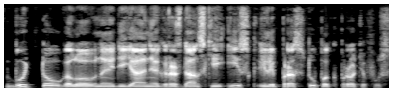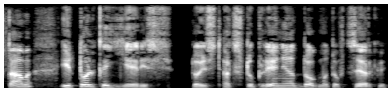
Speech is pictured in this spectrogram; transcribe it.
будь то уголовное деяние, гражданский иск или проступок против устава, и только ересь, то есть отступление от догматов церкви,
